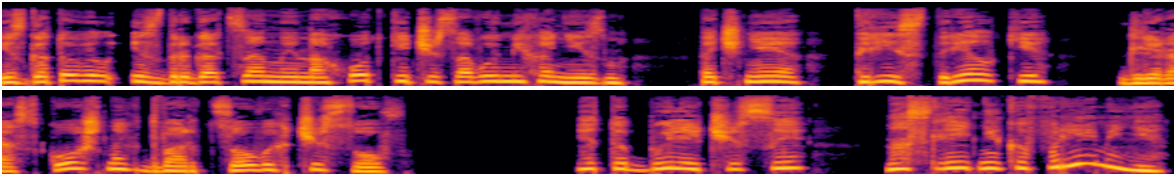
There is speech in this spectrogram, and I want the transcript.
изготовил из драгоценной находки часовой механизм, точнее, три стрелки для роскошных дворцовых часов. «Это были часы наследников времени?»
